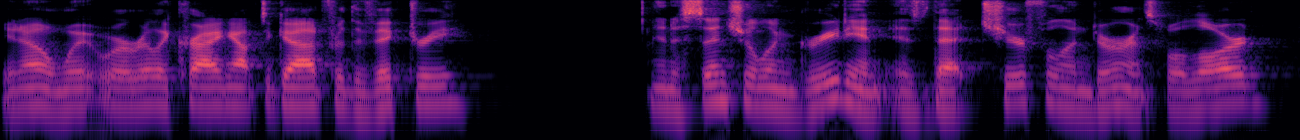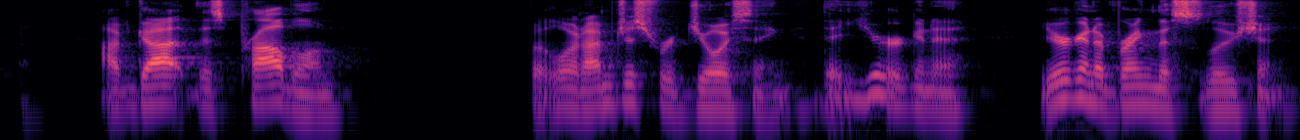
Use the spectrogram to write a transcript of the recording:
you know, we're really crying out to God for the victory an essential ingredient is that cheerful endurance. Well, Lord, I've got this problem, but Lord, I'm just rejoicing that you're going to you're going to bring the solution.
